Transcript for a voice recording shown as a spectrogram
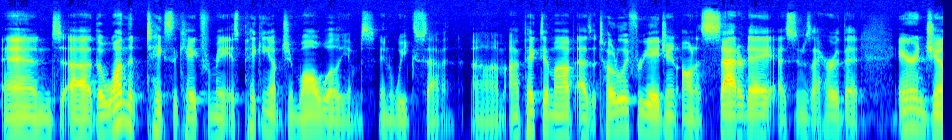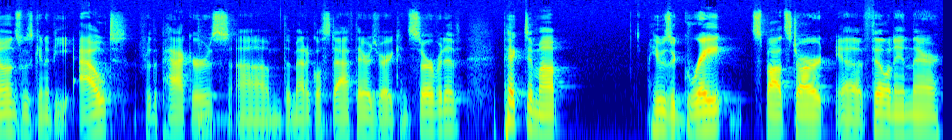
And uh, the one that takes the cake for me is picking up Jamaal Williams in week seven. Um, I picked him up as a totally free agent on a Saturday as soon as I heard that Aaron Jones was going to be out for the Packers. Um, the medical staff there is very conservative. Picked him up. He was a great spot start, uh, filling in there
